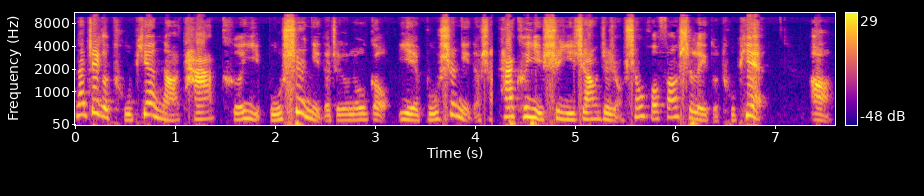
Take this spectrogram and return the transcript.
那这个图片呢，它可以不是你的这个 logo，也不是你的商，它可以是一张这种生活方式类的图片啊，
